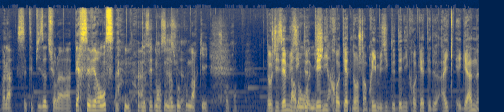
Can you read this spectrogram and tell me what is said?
voilà, cet épisode sur la persévérance m'a beaucoup marqué. Je comprends. Donc je disais musique Pardon, de euh, Denny Michida. Crockett, non je t'en prie, musique de Denny Crockett et de Ike Egan,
